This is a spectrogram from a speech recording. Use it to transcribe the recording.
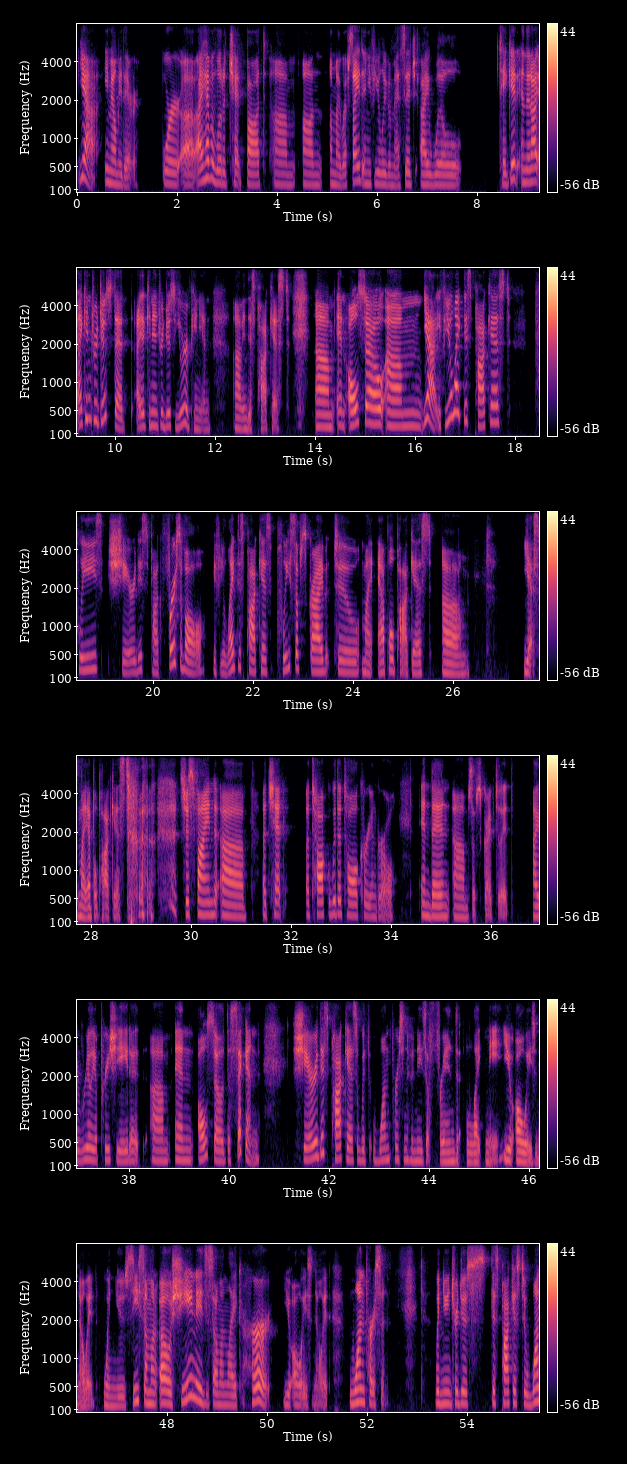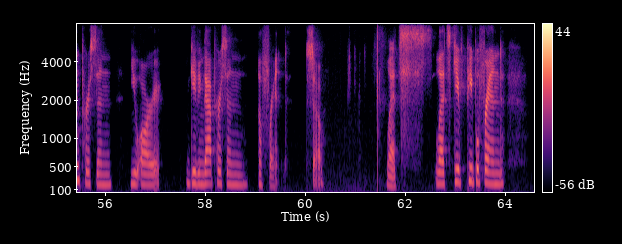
yeah, email me there. Or uh, I have a little chat bot um, on on my website, and if you leave a message, I will take it, and then I, I can introduce that. I can introduce your opinion um, in this podcast. Um, and also, um, yeah, if you like this podcast, please share this podcast. First of all, if you like this podcast, please subscribe to my Apple podcast. Um, yes, my Apple podcast. Just find uh, a chat, a talk with a tall Korean girl, and then um, subscribe to it. I really appreciate it. Um, and also, the second, share this podcast with one person who needs a friend like me. You always know it. When you see someone, oh, she needs someone like her, you always know it. One person. When you introduce this podcast to one person, you are giving that person a friend. So let's let's give people friend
